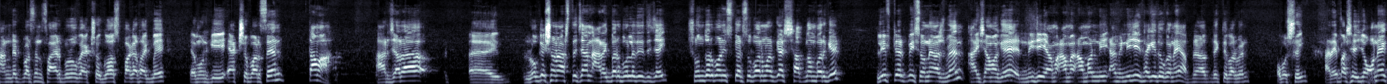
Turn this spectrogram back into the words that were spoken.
হান্ড্রেড পার্সেন্ট ফায়ার প্রুফ একশো গজ পাকা থাকবে, এমনকি একশো পার্সেন্ট তামা। আর যারা লোকেশন আসতে চান, আরেকবার বলে দিতে চাই, সুন্দরবন স্কোয়ার সুপার মার্কেট সাত নম্বর গেট লিফটের পিছনে আসবেন, আইসা আমাকে নিজেই, আমা- আমা- আমার আমি নিজেই থাকি দোকানে, আপনারা দেখতে পারবেন, অবশ্যই। আর এই পাশে যে অনেক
